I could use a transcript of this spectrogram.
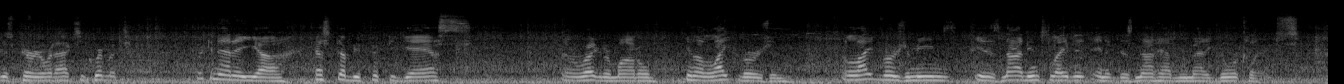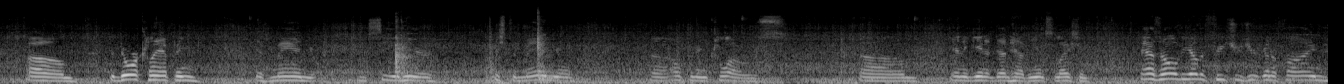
This Perry at Axe equipment. Looking at a uh, SW50 gas, a regular model, in a light version. A light version means it is not insulated and it does not have pneumatic door clamps. Um, the door clamping is manual. You can see it here, just a manual uh, open and close. Um, and again, it doesn't have the insulation. Has all the other features you're going to find.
